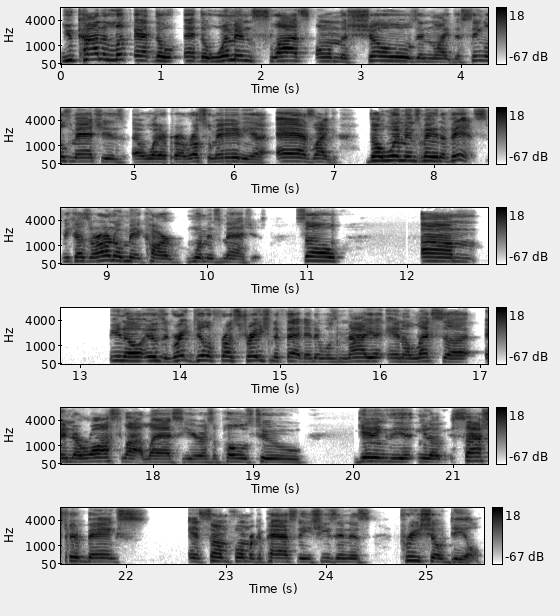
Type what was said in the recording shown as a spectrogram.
you kind of look at the at the women's slots on the shows and like the singles matches or whatever at WrestleMania as like the women's main events because there are no mid card women's matches. So, um, you know, it was a great deal of frustration the fact that it was Nia and Alexa in the Raw slot last year as opposed to getting the you know Sasha Banks in some form or capacity. She's in this pre-show deal,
